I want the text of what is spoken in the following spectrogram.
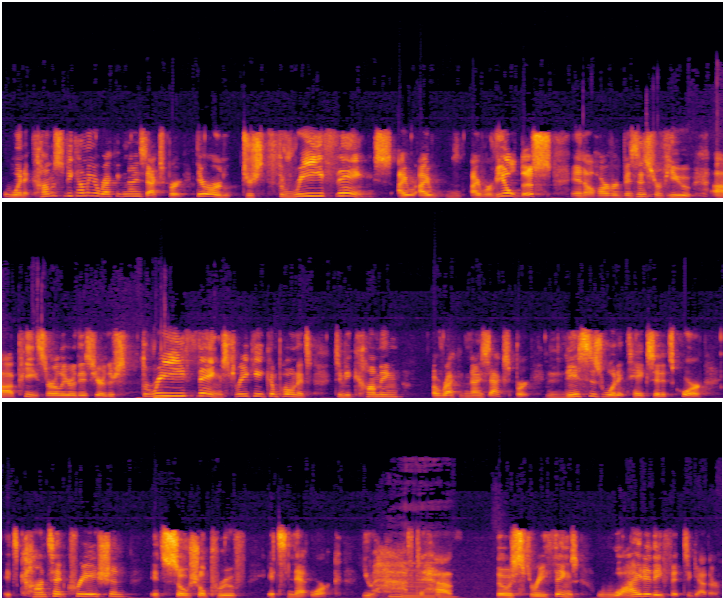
when it comes to becoming a recognized expert, there are just three things. I, I, I revealed this in a Harvard Business Review uh, piece earlier this year. There's three things, three key components to becoming a recognized expert. This is what it takes at its core it's content creation, it's social proof, it's network. You have mm. to have those three things. Why do they fit together?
